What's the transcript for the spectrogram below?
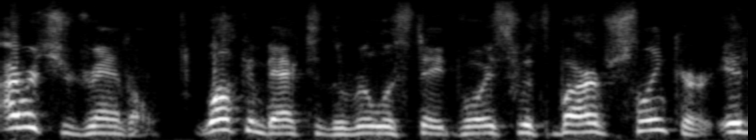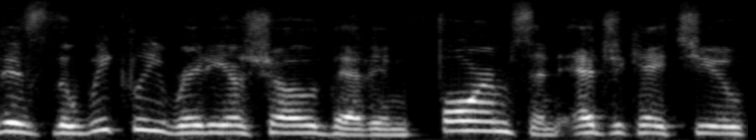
I'm Richard Randall. Welcome back to the Real Estate Voice with Barb Schlinker. It is the weekly radio show that informs and educates you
